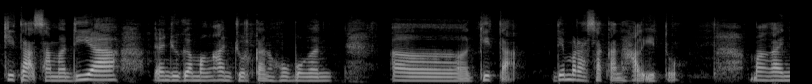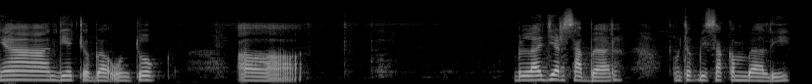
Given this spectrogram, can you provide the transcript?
kita sama dia dan juga menghancurkan hubungan uh, kita. Dia merasakan hal itu makanya dia coba untuk uh, belajar sabar untuk bisa kembali.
